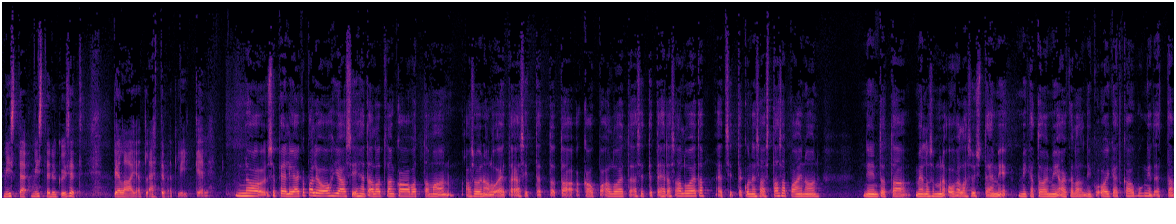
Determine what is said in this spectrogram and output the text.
Mistä, mistä nykyiset pelaajat lähtevät liikkeelle? No se peli aika paljon ohjaa siihen, että aloitetaan kaavoittamaan asuinalueita ja sitten tota, kauppa-alueita ja sitten tehdasalueita. Et sitten kun ne saisi tasapainoon, niin tota, meillä on semmoinen ovella systeemi, mikä toimii aika lailla niin kuin oikeat kaupungit, että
